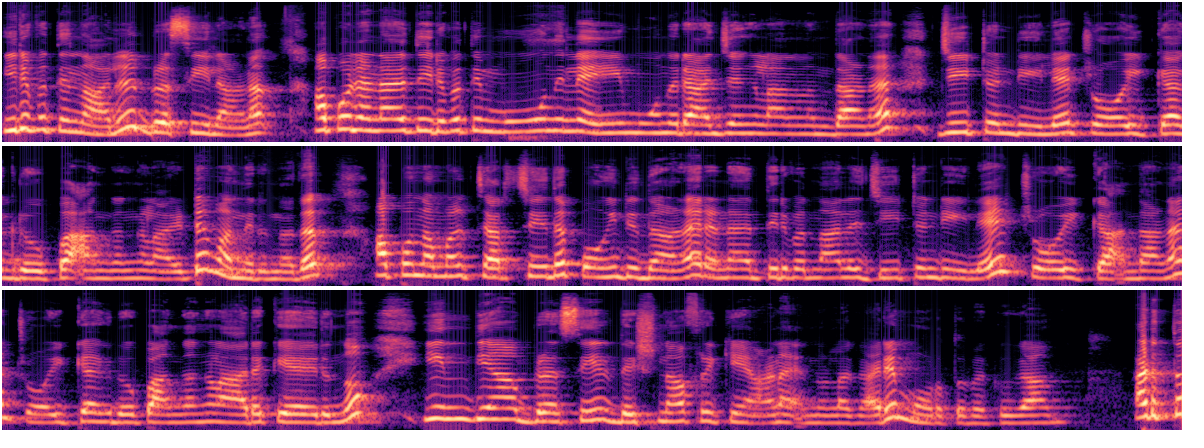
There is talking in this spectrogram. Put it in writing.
ഇരുപത്തിനാലിൽ ബ്രസീലാണ്. അപ്പോൾ രണ്ടായിരത്തി ഇരുപത്തി മൂന്നിലെ ഈ മൂന്ന് രാജ്യങ്ങളാണ് എന്താണ്? ജി ട്വന്റിയിലെ ട്രോയിക്ക ഗ്രൂപ്പ് അംഗങ്ങളായിട്ട് വന്നിരുന്നത്. അപ്പോൾ നമ്മൾ ചർച്ച ചെയ്ത പോയിന്റ് ഇതാണ് രണ്ടായിരത്തി ഇരുപത്തിനാല് ജി ട്വന്റിയിലെ ട്രോയിക്ക. എന്താണ്? ട്രോയിക്ക ഗ്രൂപ്പ് അംഗങ്ങൾ ആരൊക്കെയായിരുന്നു? ഇന്ത്യ ബ്രസീൽ ദക്ഷിണാഫ്രിക്കയാണ് എന്നുള്ള കാര്യം ഓർത്തു വെക്കുക അടുത്ത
